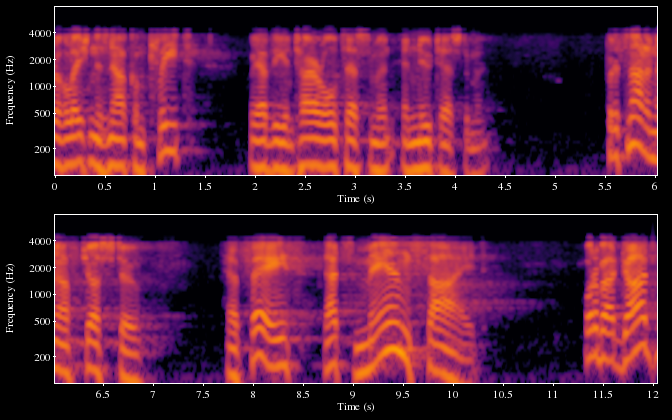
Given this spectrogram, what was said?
Revelation is now complete. We have the entire Old Testament and New Testament. But it's not enough just to have faith. That's man's side. What about God's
